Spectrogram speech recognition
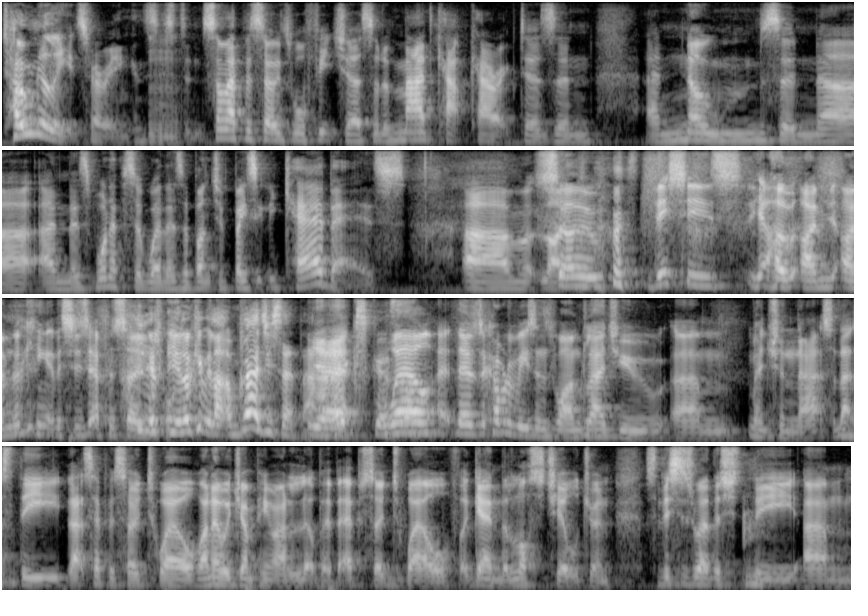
tonally it's very inconsistent. Some episodes will feature sort of madcap characters and and gnomes and uh, and there's one episode where there's a bunch of basically Care Bears. Um, like, So this is yeah. I'm I'm looking at this is episode. you, look at me like I'm glad you said that. Alex. 'cause, Well, uh, there's a couple of reasons why I'm glad you um, mentioned that. So that's the that's episode 12. I know we're jumping around a little bit, but episode 12 again, the lost children. So this is where the the um,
